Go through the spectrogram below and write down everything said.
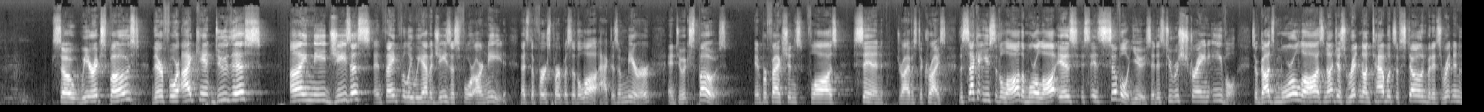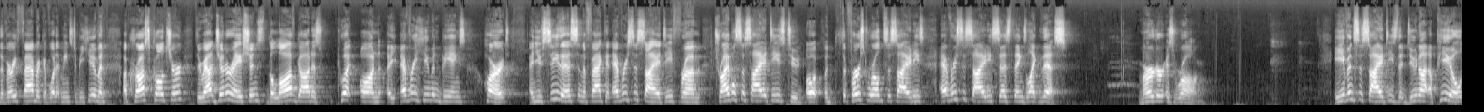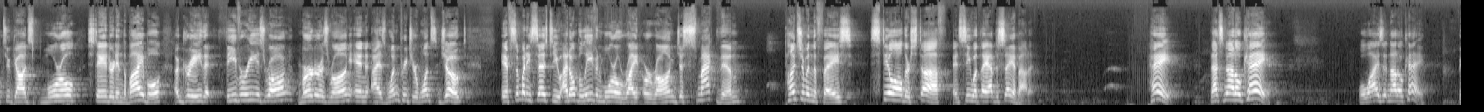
So we are exposed, therefore, I can't do this. I need Jesus, and thankfully, we have a Jesus for our need. That's the first purpose of the law act as a mirror and to expose imperfections, flaws, sin, drive us to Christ. The second use of the law, the moral law, is, is, is, civil use. It is to restrain evil. So God's moral law is not just written on tablets of stone, but it's written into the very fabric of what it means to be human. Across culture, throughout generations, the law of God is put on a, every human being's heart. And you see this in the fact that every society, from tribal societies to oh, uh, first world societies, every society says things like this Murder is wrong. Even societies that do not appeal to God's moral standard in the Bible agree that thievery is wrong, murder is wrong, and as one preacher once joked, if somebody says to you, I don't believe in moral right or wrong, just smack them, punch them in the face, steal all their stuff, and see what they have to say about it. Hey, that's not okay. Well, why is it not okay?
